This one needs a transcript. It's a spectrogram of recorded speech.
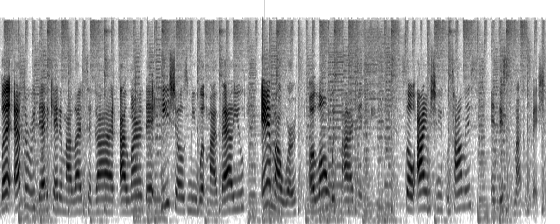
But after rededicating my life to God, I learned that He shows me what my value and my worth, along with my identity. So I am Shaniqua Thomas, and this is my confession.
